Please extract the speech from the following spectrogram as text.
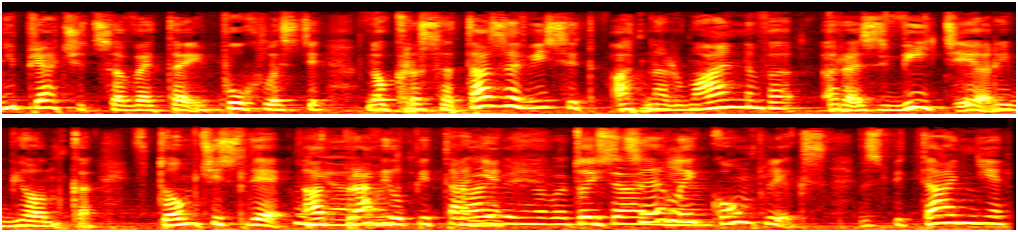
не прячется в этой пухлости, но красота зависит от нормального развития ребенка, в том числе Нет, от правил питания. То есть целый комплекс воспитания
